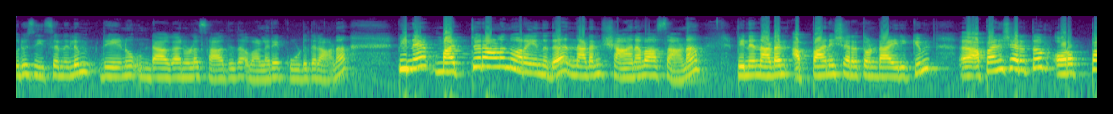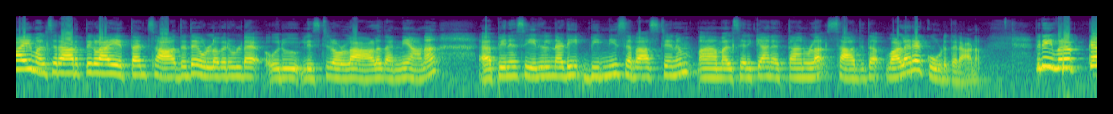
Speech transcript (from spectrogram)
ഒരു സീസണിലും രേണു ഉണ്ടാകാനുള്ള സാധ്യത വളരെ കൂടുതലാണ്. പിന്നെ മറ്റൊരാളെന്ന് പറയുന്നത് നടൻ ഷാനവാസാണ്. പിന്നെ നടൻ അപ്പാനി ശരത്ത് ഉണ്ടായിരിക്കും. അപ്പാനി ശരത്തും ഉറപ്പായി മത്സരാർത്ഥികളായി എത്താൻ സാധ്യതയുള്ളവരുടെ ഒരു ലിസ്റ്റിലുള്ള ആൾ തന്നെയാണ്. പിന്നെ സീരിയൽ നടി ബിന്നി സെബാസ്റ്റ്യനും മത്സരിക്കാൻ എത്താനുള്ള സാധ്യത വളരെ കൂടുതലാണ്. പിന്നെ ഇവരൊക്കെ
